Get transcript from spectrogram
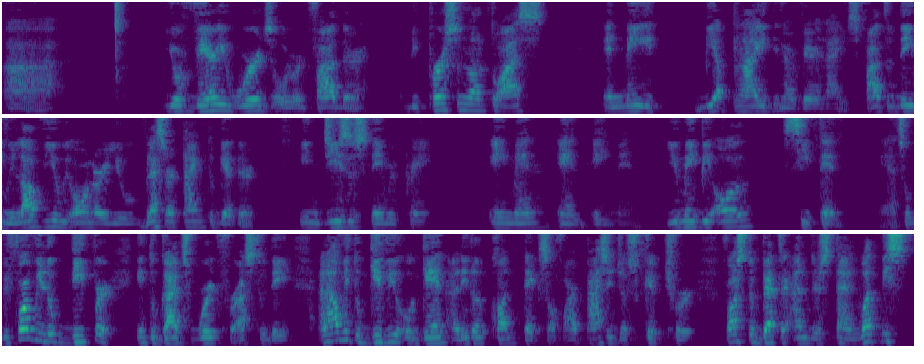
uh, your very words, O Lord Father, be personal to us and may it be applied in our very lives. Father, today we love you, we honor you. Bless our time together. In Jesus' name we pray. Amen and amen. You may be all seated And so before we look deeper into God's word for us today, allow me to give you again a little context of our passage of scripture for us to better understand what this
